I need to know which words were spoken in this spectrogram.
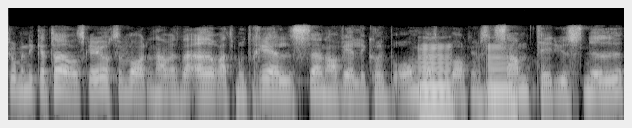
kommunikatörer ska ju också vara den här örat mot rälsen, ha väldigt koll på omvärldsbevakningen mm. mm. samtidigt just nu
